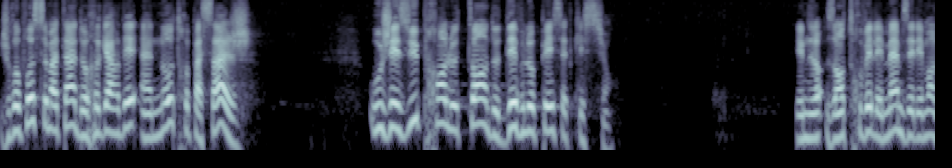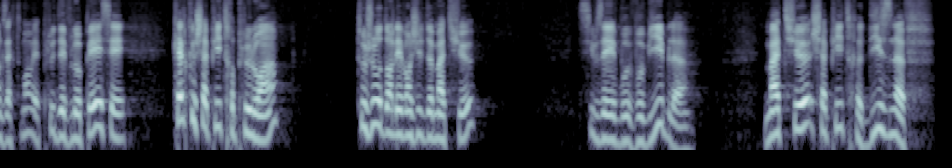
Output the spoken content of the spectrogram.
je propose ce matin de regarder un autre passage où Jésus prend le temps de développer cette question. Et nous allons trouver les mêmes éléments exactement, mais plus développés. C'est quelques chapitres plus loin, toujours dans l'évangile de Matthieu. Si vous avez vos Bibles, Matthieu chapitre 19.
